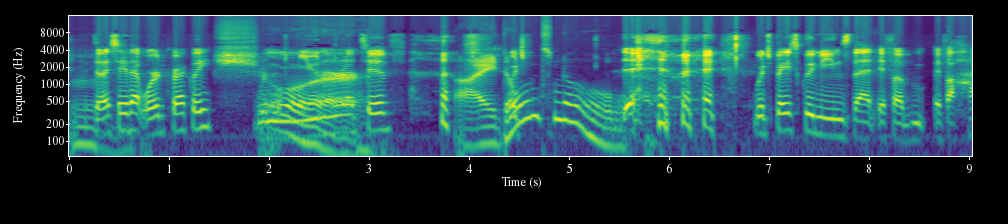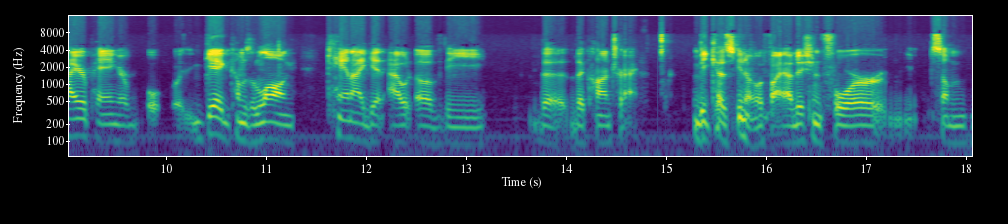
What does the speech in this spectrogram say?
Mm. Did I say that word correctly? Sure. Remunerative. I don't which, know. which basically means that if a if a higher paying or, or gig comes along, can I get out of the the the contract? Because you know, if I audition for some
